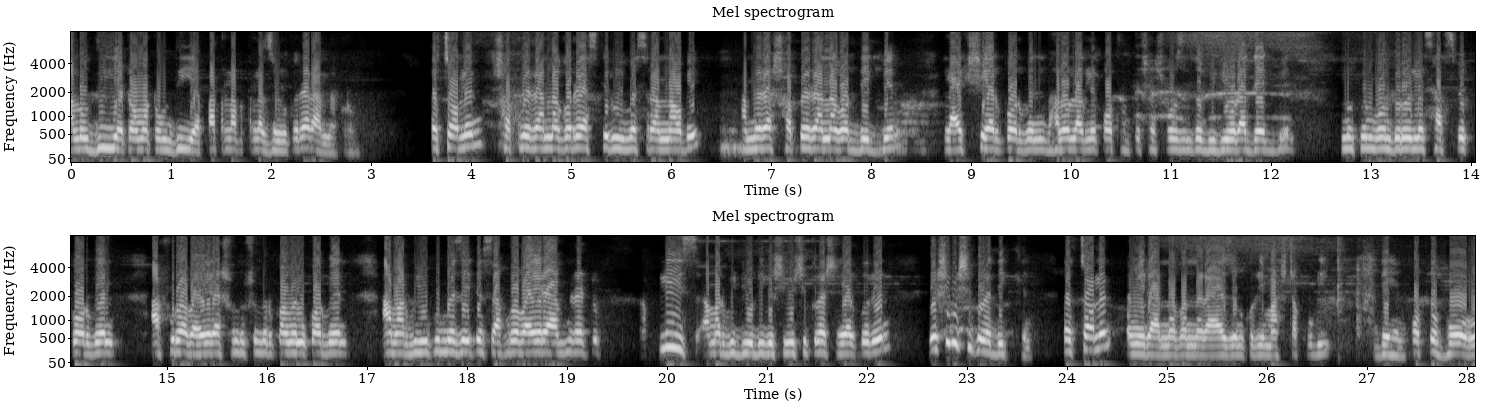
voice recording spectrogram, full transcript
আলু দিয়ে, টমাটো দিয়ে পাতলা পাতলা ঝোল করে রান্না করুন তো চলেন, স্বপ্নের রান্নাঘরে আজকে রুই মাছ রান্না হবে। আপনারা স্বপ্নের রান্নাঘর দেখবেন লাইক শেয়ার করবেন, ভালো লাগলে প্রথম থেকে শেষ পর্যন্ত ভিডিওটা দেখবেন। নতুন বন্ধু রইলে সাবস্ক্রাইব করবেন। আফুরা ভাইয়েরা সুন্দর সুন্দর কমেন্ট করবেন। আমার ভিউ কমে যাইতেছে, আফুরা ভাইয়েরা, আপনারা একটু প্লিজ আমার ভিডিওটি বেশি বেশি করে শেয়ার করেন, বেশি বেশি করে দেখছেন তা চলেন, আমি রান্না বান্নার আয়োজন করি, মাছটা করি দেখেন কত বড়।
